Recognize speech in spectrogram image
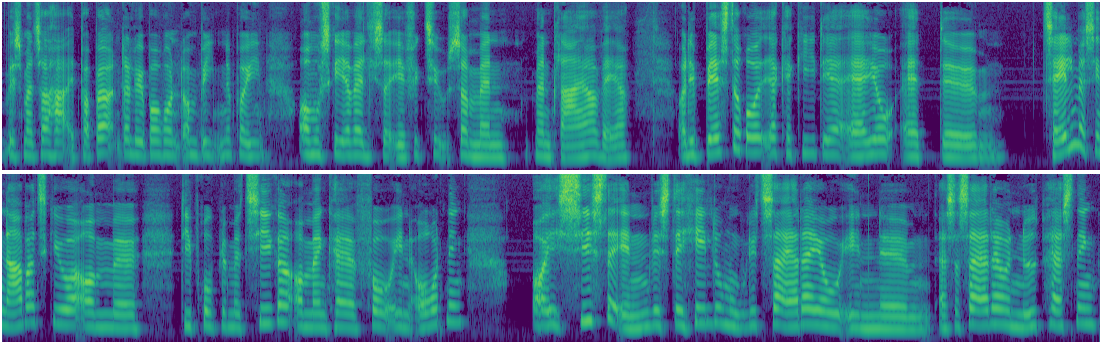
hvis man så har et par børn, der løber rundt om benene på en, og måske at være lige så effektiv, som man, man plejer at være. Og det bedste råd, jeg kan give, det er jo at øh, tale med sin arbejdsgiver om øh, de problematikker, om man kan få en ordning. Og i sidste ende, hvis det er helt umuligt, så er der jo en, øh, altså, så er der jo en nødpasning,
